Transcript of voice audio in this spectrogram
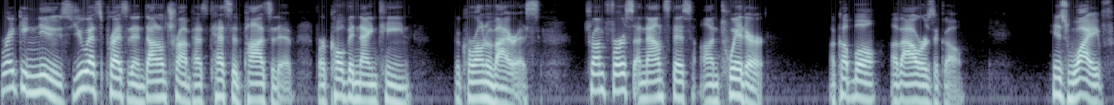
Breaking news US President Donald Trump has tested positive for COVID 19, the coronavirus. Trump first announced this on Twitter a couple of hours ago. His wife,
